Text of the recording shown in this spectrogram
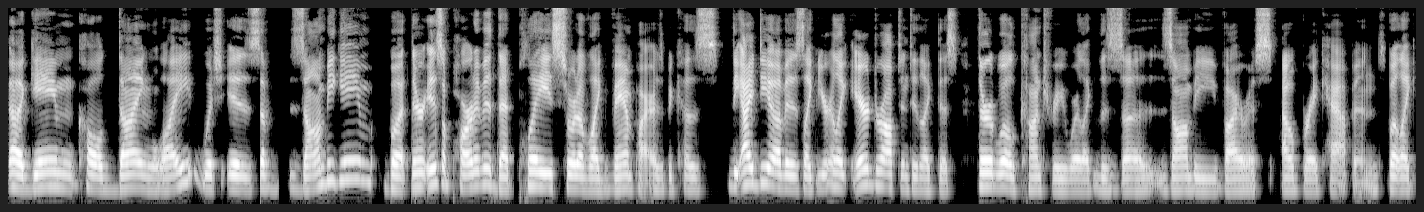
a game called Dying Light, which is a zombie game, but there is a part of it that plays sort of like vampires because the idea of it is like you're like airdropped into like this third world country where like this uh, zombie virus outbreak happened but like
